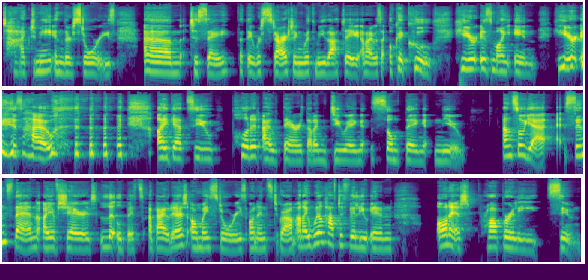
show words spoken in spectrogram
tagged me in their stories um, to say that they were starting with me that day. And I was like, okay, cool. Here is my in. Here is how I get to put it out there that I'm doing something new. And so, yeah, since then, I have shared little bits about it on my stories on Instagram, and I will have to fill you in on it properly soon.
